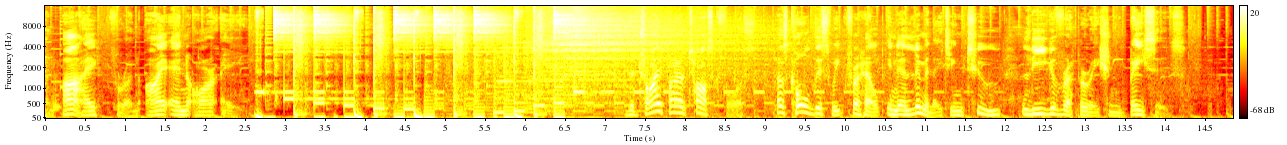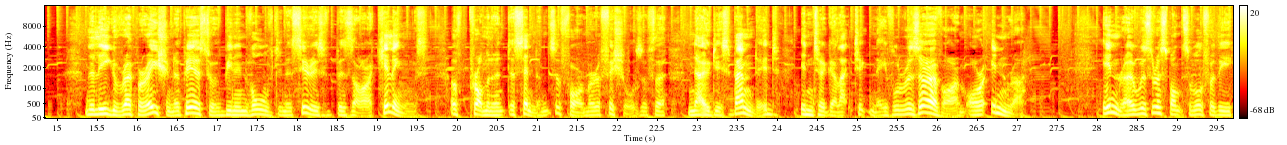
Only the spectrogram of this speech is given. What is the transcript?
An eye for an INRA. The Tripower Task Force has called this week for help in eliminating two League of Reparation bases. The League of Reparation appears to have been involved in a series of bizarre killings of prominent descendants of former officials of the now disbanded Intergalactic Naval Reserve Arm, or INRA. INRA was responsible for the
